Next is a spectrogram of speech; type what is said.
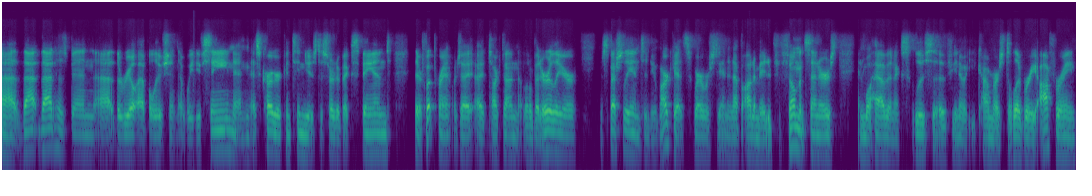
Uh, that that has been uh, the real evolution that we've seen. And as Kroger continues to sort of expand their footprint, which I, I, talked on a little bit earlier, especially into new markets where we're standing up automated fulfillment centers and we'll have an exclusive, you know, e-commerce delivery offering,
